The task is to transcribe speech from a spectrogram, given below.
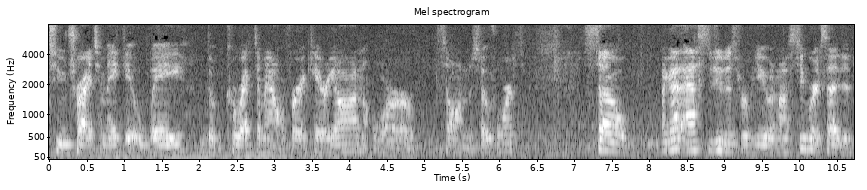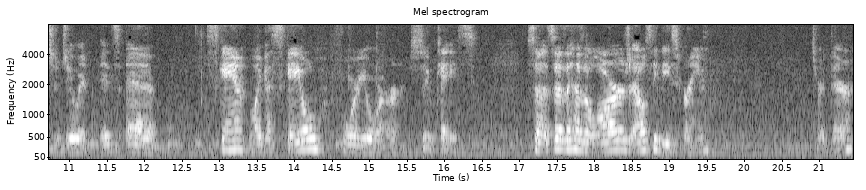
to try to make it weigh the correct amount for a carry-on or so on and so forth. So I got asked to do this review and I was super excited to do it. It's a scan, like a scale for your suitcase. So it says it has a large LCD screen. It's right there.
